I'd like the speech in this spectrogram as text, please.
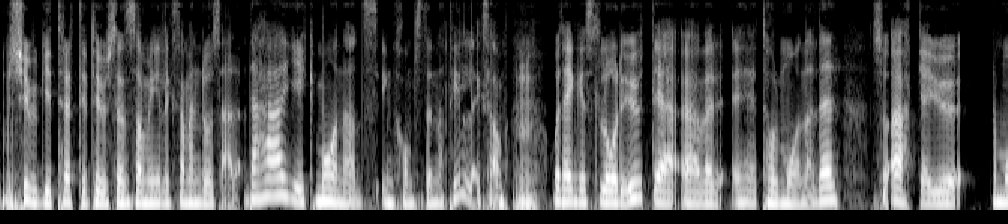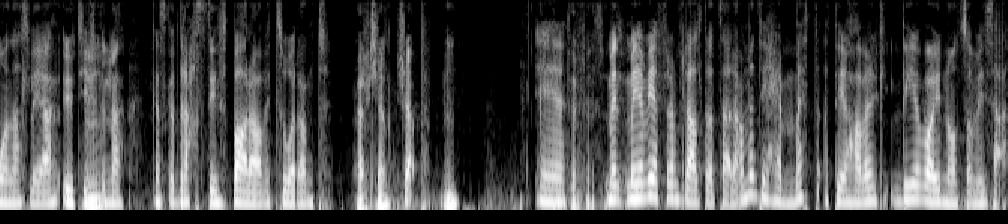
Mm. 20-30 tusen som vi liksom ändå så här, det här gick månadsinkomsterna till liksom. Mm. Och tänker, slår du ut det över eh, 12 månader så ökar ju de månatliga utgifterna Mm. ganska drastiskt bara av ett sådant Verkligen. köp. Mm. Eh, men, men jag vet framförallt att så här, ja, men till hemmet, att det, har verkl- det var ju något som vi sa,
